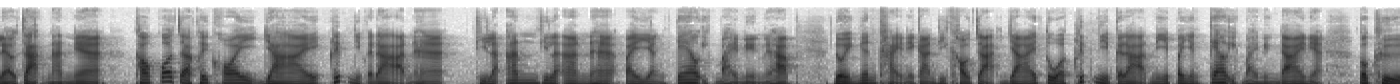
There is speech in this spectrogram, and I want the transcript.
แล้วจากนั้นเนี่ยเขาก็จะค่อยๆย้ายคลิปหนีบกระดาษนะฮะทีละอันทีละอันนะฮะไปยังแก้วอีกใบหนึ่งนะครับ โดยเงื่อนไขในการที่เขาจะย้ายตัวคลิปหนีบกระดาษนี้ไปยังแก้วอีกใบหนึ่งได้เนี่ยก็คือ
